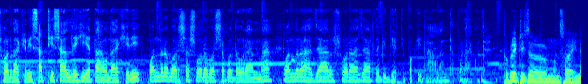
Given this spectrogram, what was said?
छोड्दाखेरि साठी सालदेखि यता आउँदाखेरि पन्ध्र वर्ष सोह्र वर्षको दौरानमा पन्ध्र हजार सोह्र हजार त विद्यार्थी पक्कै भयो होला नि त पढाएको त। थुप्रै टिचरहरू हुनुहुन्छ होइन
